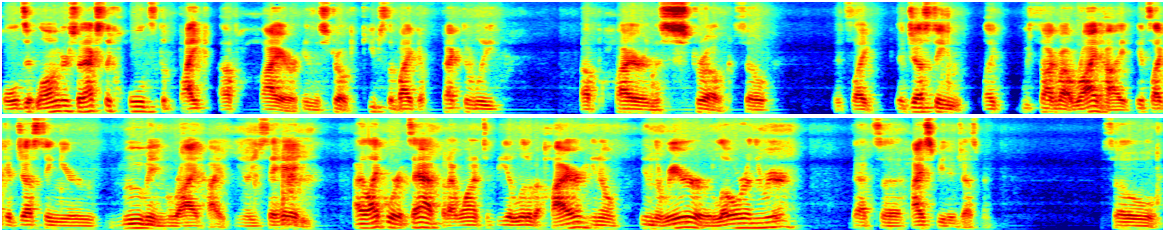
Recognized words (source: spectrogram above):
holds it longer. So it actually holds the bike up higher in the stroke. It keeps the bike effectively up higher in the stroke. So it's like adjusting, like we talk about ride height. It's like adjusting your moving ride height. You know, you say, hey, I like where it's at, but I want it to be a little bit higher. You know, in the rear or lower in the rear. That's a high speed adjustment. So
